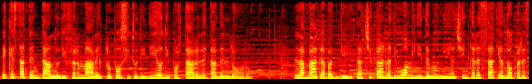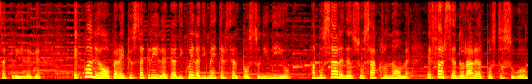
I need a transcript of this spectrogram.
e che sta tentando di fermare il proposito di Dio di portare l'età dell'oro. La Bhagavad Gita ci parla di uomini demoniaci interessati ad opere sacrileghe. E quale opera è più sacrilega di quella di mettersi al posto di Dio, abusare del suo sacro nome e farsi adorare al posto suo?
